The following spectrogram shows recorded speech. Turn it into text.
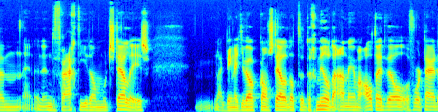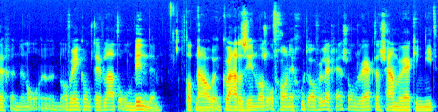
Um, en, en, de vraag die je dan moet stellen is. Nou, ik denk dat je wel kan stellen dat de, de gemiddelde aannemer altijd wel voortijdig een, een, overeenkomst heeft laten ontbinden dat nou een kwade zin was of gewoon in goed overleg. Hè. Soms werkt een samenwerking niet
